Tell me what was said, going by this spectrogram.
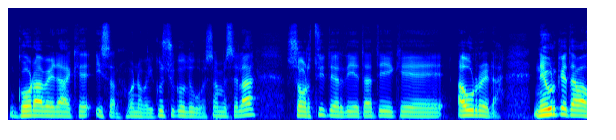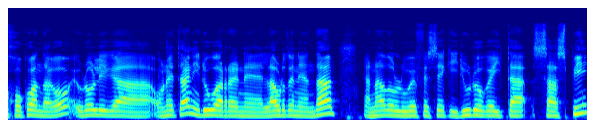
gora berak eh, izan. Bueno, ba, ikusiko dugu, esan bezala, sortzit erdietatik aurrera. Neurketa bat jokoan dago, Euroliga honetan, irugarren laurdenean da, Anadolu UFSek irurogeita zazpi,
